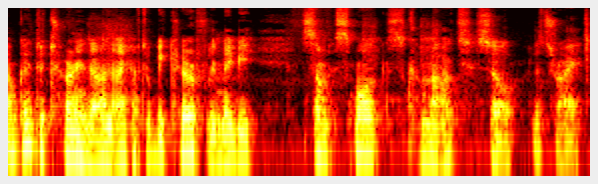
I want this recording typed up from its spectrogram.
I'm going to turn it on. I have to be careful. Maybe some smokes come out so let's try it.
